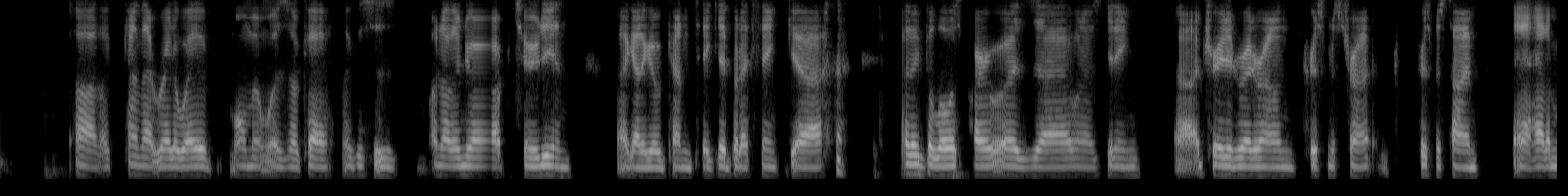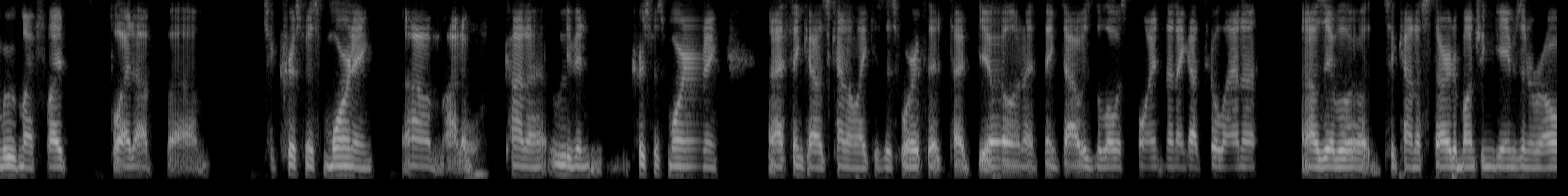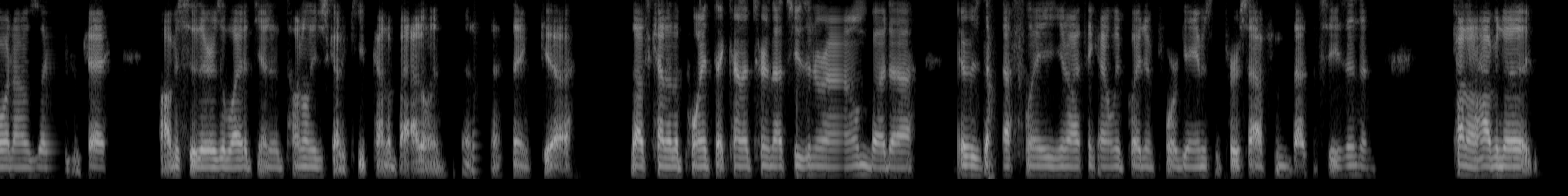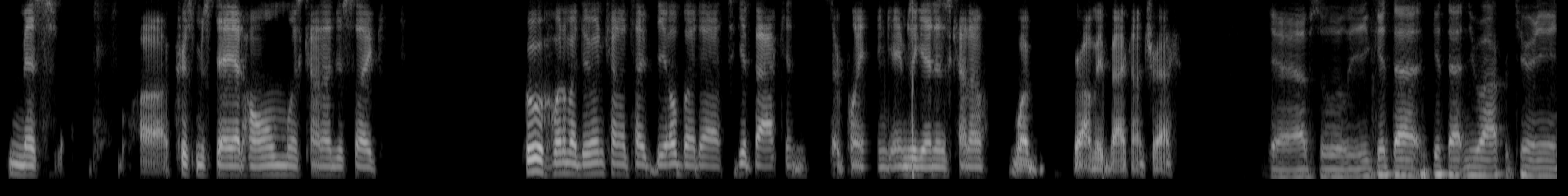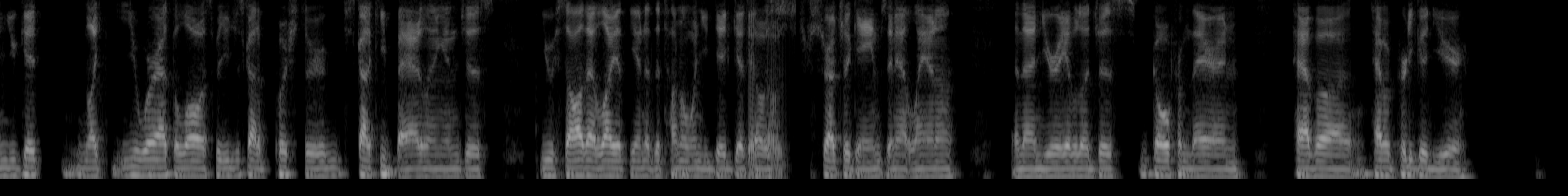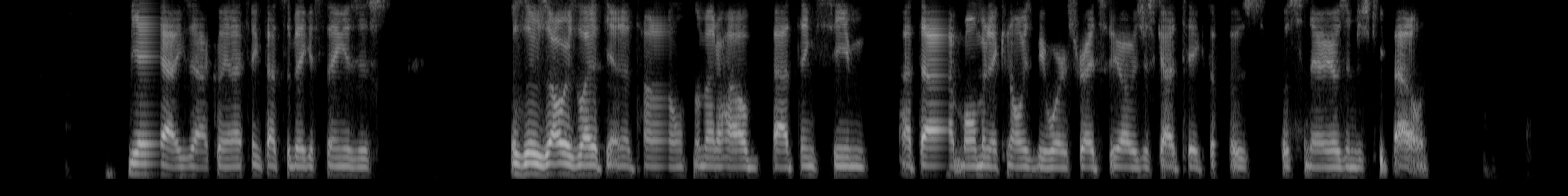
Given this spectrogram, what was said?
uh, like kind of that right away moment was okay. Like this is another new opportunity, and I got to go kind of take it. But I think uh, I think the lowest part was uh, when I was getting uh, traded right around Christmas time, Christmas time, and I had to move my flight flight up um, to Christmas morning um, out of kind of leaving Christmas morning. And I think I was kind of like, is this worth it type deal? And I think that was the lowest point. And then I got to Atlanta and I was able to, to kind of start a bunch of games in a row. And I was like, okay, obviously there is a light at the end of the tunnel. You just got to keep kind of battling. And I think uh, that's kind of the point that kind of turned that season around. But uh, it was definitely, you know, I think I only played in four games in the first half of that season and kind of having to miss uh, Christmas Day at home was kind of just like, ooh, what am I doing kind of type deal. But uh, to get back and start playing games again is kind of what brought me back on track. Yeah, absolutely. You get that get that new opportunity and you get like you were at the lowest, but you just got to push through. You just got to keep battling and just you saw that light at the end of the tunnel when you did get those stretch of games in Atlanta and then you're able to just go from there and have a have a pretty good year. Yeah, exactly. And I think that's the biggest thing is just is there's always light at the end of the tunnel, no matter how bad things seem at that moment, it can always be worse, right? So you always just got to take those those scenarios and just keep battling.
